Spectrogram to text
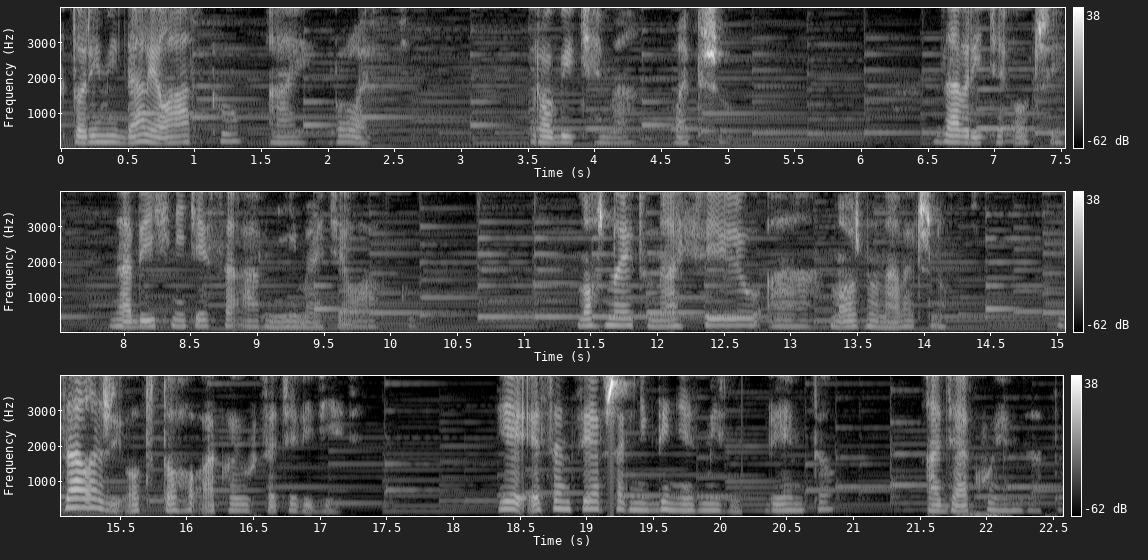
ktorí mi dali lásku aj bolesť. Robíte ma lepšou. Zavrite oči, nadýchnite sa a vnímajte lásku. Možno je tu na chvíľu a možno na väčnosť. Záleží od toho, ako ju chcete vidieť. Jej esencia však nikdy nezmizne. Viem to a ďakujem za to.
